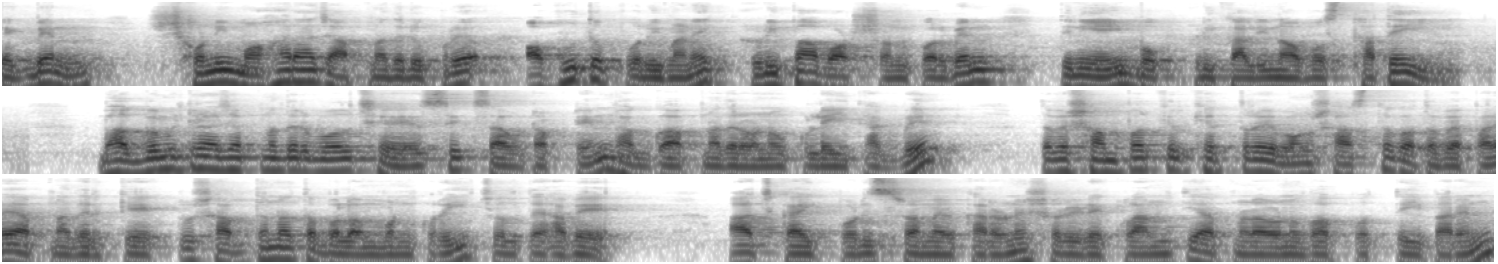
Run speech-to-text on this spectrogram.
দেখবেন শনি মহারাজ আপনাদের উপরে অভূত পরিমাণে কৃপা বর্ষণ করবেন। তিনি এই বক্রিকালীন অবস্থাতেই। ভাগ্যমিটার আজ আপনাদের বলছে সিক্স আউট অফ টেন ভাগ্য আপনাদের অনুকূলেই থাকবে। তবে সম্পর্কের ক্ষেত্র এবং স্বাস্থ্যগত ব্যাপারে আপনাদেরকে একটু সাবধানতা অবলম্বন করেই চলতে হবে। আজ কায়িক পরিশ্রমের কারণে শরীরে ক্লান্তি আপনারা অনুভব করতেই পারেন।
